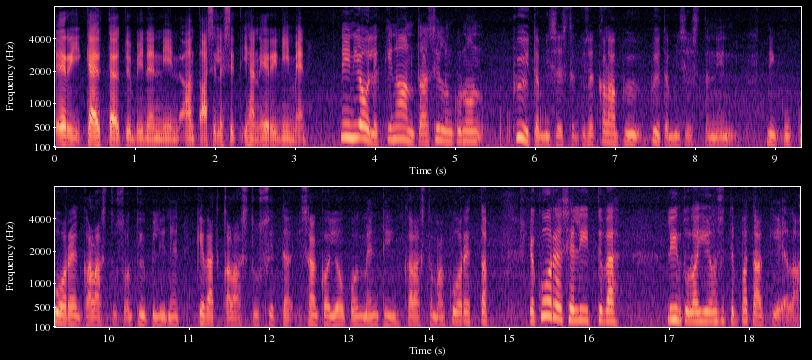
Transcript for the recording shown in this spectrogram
eri käyttäytyminen, niin antaa sille sitten ihan eri nimen? Niin joillekin antaa silloin, kun on pyytämisestä, kyse kalan pyy- pyytämisestä, niin, niin kuin kuoren kalastus on tyypillinen kevätkalastus, että sankoin joukoin mentiin kalastamaan kuoretta. Ja kuoreeseen liittyvä lintulaji on sitten patakiela.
